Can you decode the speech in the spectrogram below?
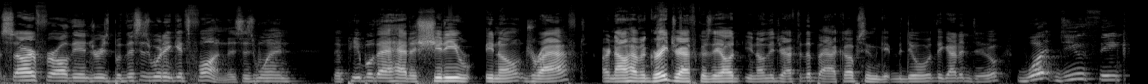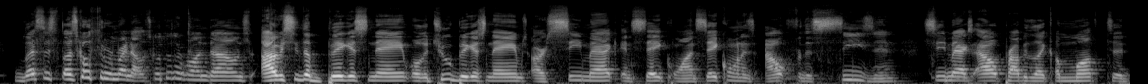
sorry for all the injuries, but this is when it gets fun. This is when the people that had a shitty, you know, draft are now having a great draft because they all, you know, they drafted the backups and get, doing what they got to do. What do you think? Let's just let's go through them right now. Let's go through the rundowns. Obviously, the biggest name, or the two biggest names, are C Mac and Saquon. Saquon is out for the season. C Mac's out probably like a month to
